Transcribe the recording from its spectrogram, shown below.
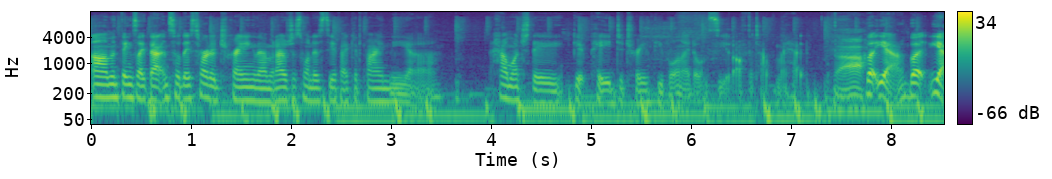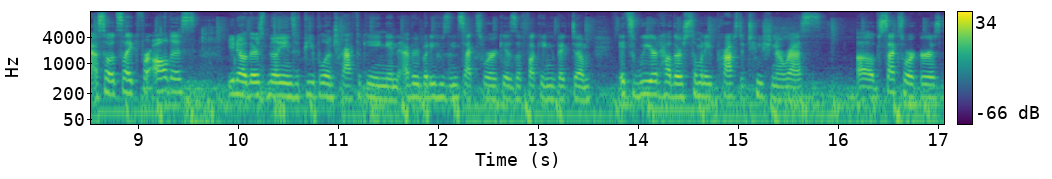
um, and things like that. And so they started training them, and I was just wanted to see if I could find the uh, how much they get paid to train people, and I don't see it off the top of my head. Ah. But yeah, but yeah, so it's like for all this, you know, there's millions of people in trafficking, and everybody who's in sex work is a fucking victim. It's weird how there's so many prostitution arrests of sex workers,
